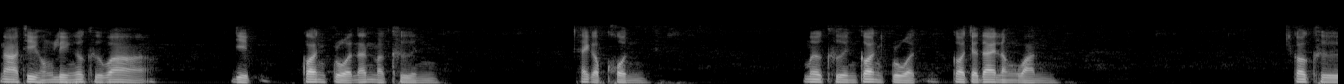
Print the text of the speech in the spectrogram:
หน้าที่ของลิงก็คือว่า หยิบก้อนกรวดนั้นมาคืน ให้กับคน เมื่อคืนก้อนกรวดก็จะได้รางวัล ก็คือ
